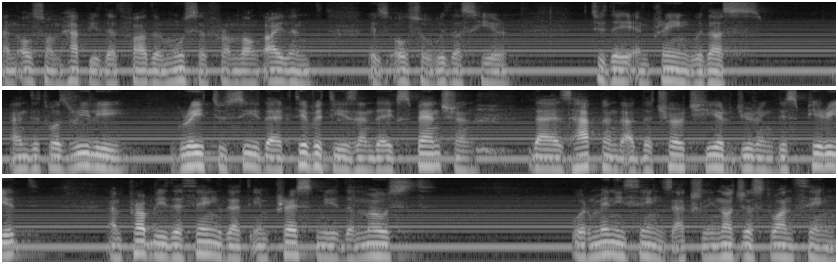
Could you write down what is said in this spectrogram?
And also, I'm happy that Father Musa from Long Island is also with us here today and praying with us. And it was really great to see the activities and the expansion that has happened at the church here during this period. And probably the thing that impressed me the most were many things, actually, not just one thing.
